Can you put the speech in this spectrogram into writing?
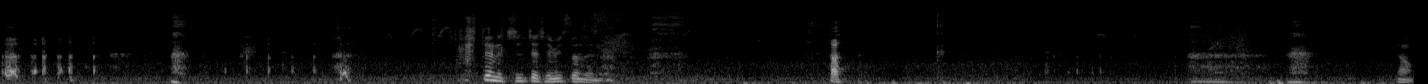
그때는 진짜 재밌었는데 형,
